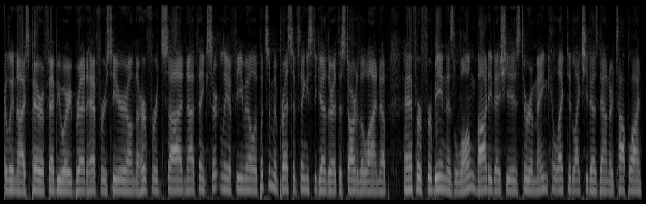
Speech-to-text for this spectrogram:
Really nice pair of February bred heifers here on the Hereford side, and I think certainly a female that put some impressive things together at the start of the lineup. Heifer for being as long-bodied as she is to remain collected like she does down her top line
